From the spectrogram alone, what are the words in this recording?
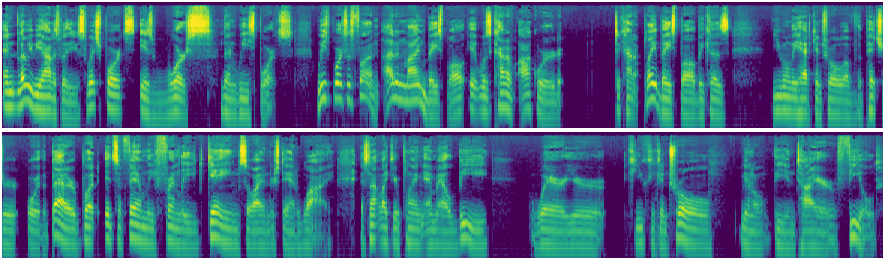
and let me be honest with you, Switch Sports is worse than Wii Sports. Wii Sports is fun. I didn't mind baseball. It was kind of awkward to kind of play baseball because you only had control of the pitcher or the batter, but it's a family friendly game, so I understand why. It's not like you're playing MLB where you're you can control, you know, the entire field.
